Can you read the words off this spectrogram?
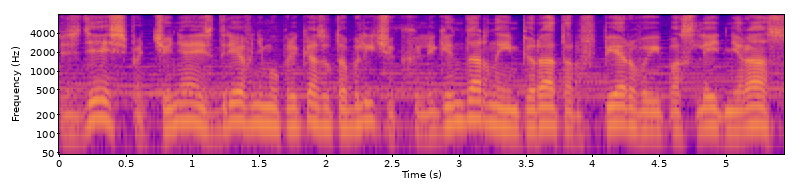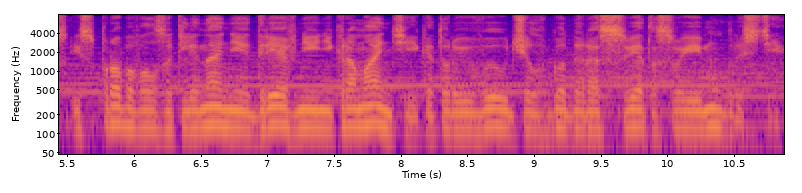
Здесь, подчиняясь древнему приказу табличек, легендарный император в первый и последний раз испробовал заклинание древней некромантии, которую выучил в годы рассвета своей мудрости.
